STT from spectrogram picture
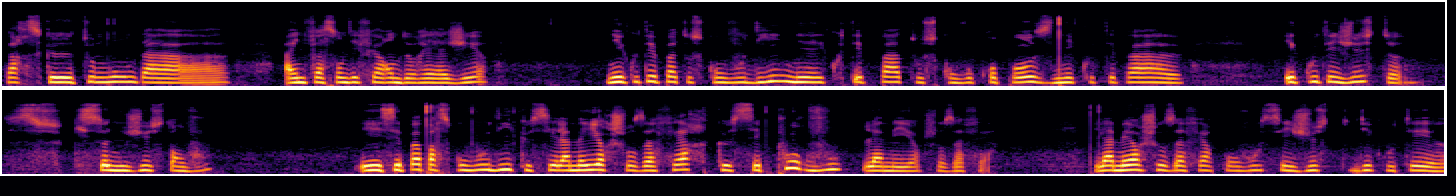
parce que tout le monde a, a, une façon différente de réagir. N'écoutez pas tout ce qu'on vous dit, n'écoutez pas tout ce qu'on vous propose, n'écoutez pas... Écoutez juste ce qui sonne juste en vous et c'est pas parce qu'on vous dit que c'est la meilleure chose à faire que c'est pour vous la meilleure chose à faire. La meilleure chose à faire pour vous, c'est juste d'écouter euh,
